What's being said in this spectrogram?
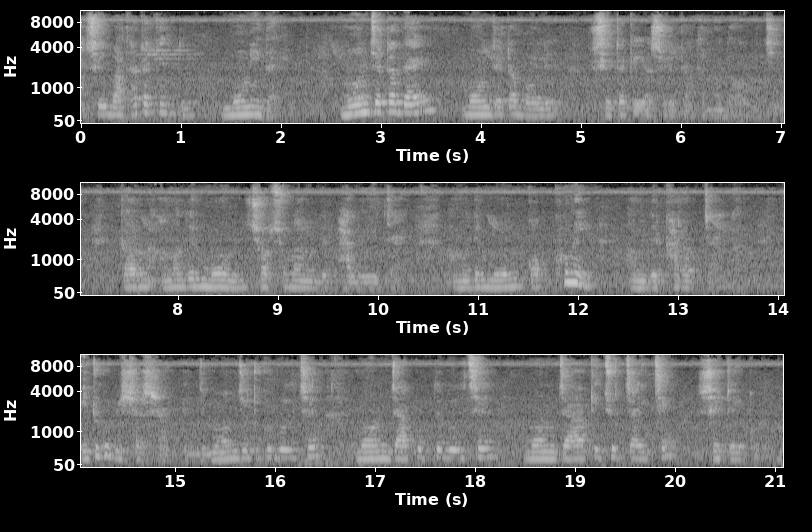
আর সেই বাধাটা কিন্তু মনই দেয়। মন যেটা দেয়, মন যেটা বলে, সেটাকেই আসলে প্রাধান্য দেওয়া উচিত। কারণ আমাদের মন সবসময় আমাদের ভালোই চায়। আমাদের মন কখনোই আমাদের খারাপ চায় না। এটুকু বিশ্বাস রাখবেন যে মন যেটুকু বলছে, মন যা করতে বলছে, মন যা কিছু চাইছে সেটাই করুন।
